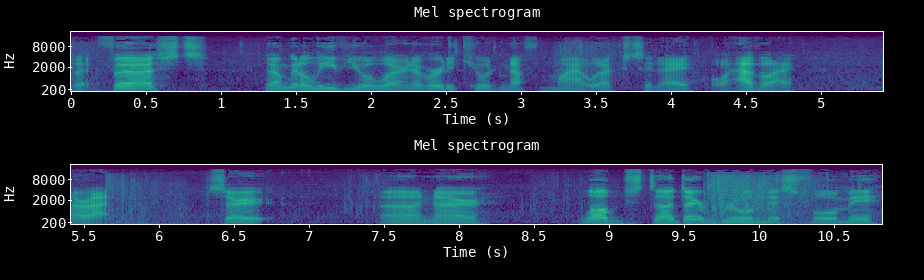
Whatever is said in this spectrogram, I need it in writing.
But first, so I'm going to leave you alone. I've already killed enough Mirelurks today. Or have I? Alright. So... Oh no. Lobster, don't ruin this for me.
